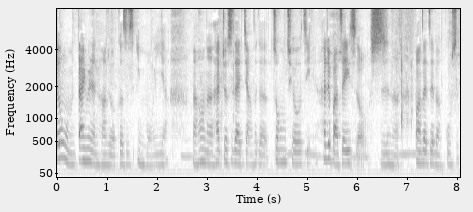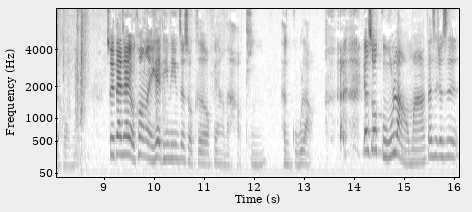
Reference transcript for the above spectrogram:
跟我们但愿人长久的歌词是一模一样，然后呢，他就是在讲这个中秋节，他就把这一首诗呢放在这本故事的后面，所以大家有空呢也可以听听这首歌哦，非常的好听，很古老。要说古老吗？但是就是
